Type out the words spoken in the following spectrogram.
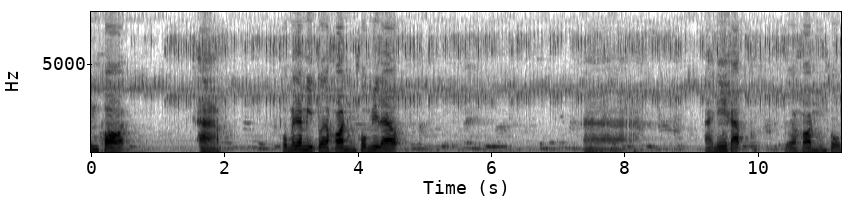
Import อ่า ผมไม่ได้มีตัวละครของผมอยู่แล้ว อ่า อ่านี่ครับ ตัวละครของผม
